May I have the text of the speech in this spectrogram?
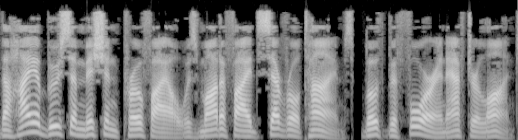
The Hayabusa mission profile was modified several times, both before and after launch.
